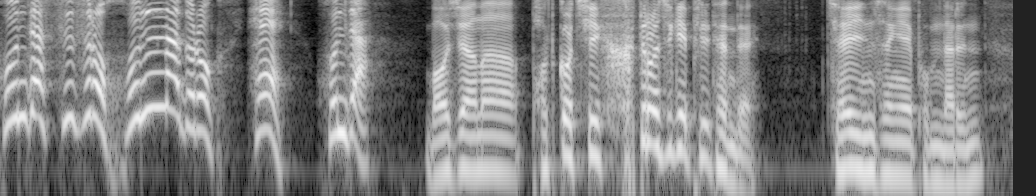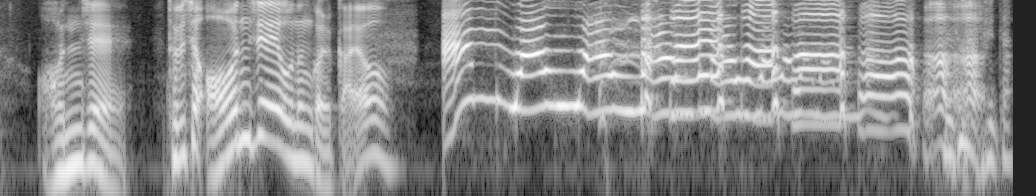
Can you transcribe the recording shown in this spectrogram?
혼자 스스로 혼나도록 해. 혼자. 머지않아 벚꽃이 흐드러지게 필 텐데 제 인생의 봄날은 언제 도대체 언제 오는 걸까요? 죄송합니다.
